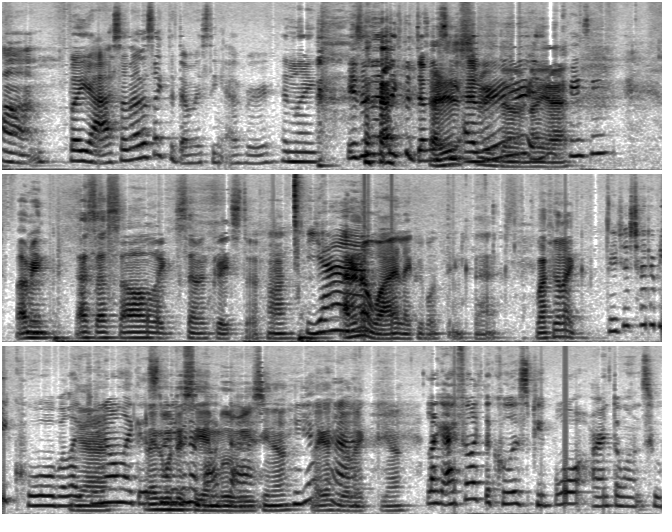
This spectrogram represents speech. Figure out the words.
Um, but yeah, so that was like the dumbest thing ever. And like, isn't that like the dumbest thing ever? dumb, no, yeah. that crazy? I mean, that's that's all like seventh grade stuff, huh? Yeah. I don't know why like people think that, but I feel like They just try to be cool, but like yeah, you know, like it's like not what they even see in about movies, that. you know. Yeah. Like I feel like yeah, Like I feel like the coolest people aren't the ones who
